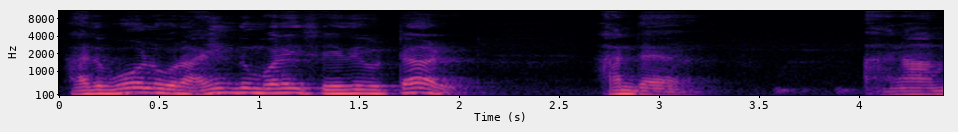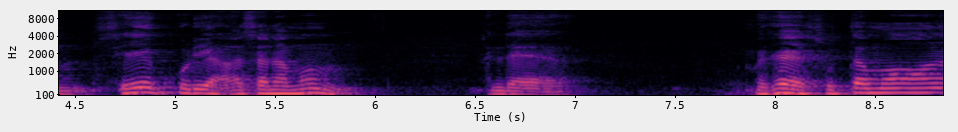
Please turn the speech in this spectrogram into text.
அதுபோல் ஒரு ஐந்து முறை செய்துவிட்டால் அந்த நாம் செய்யக்கூடிய ஆசனமும் அந்த மிக சுத்தமான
